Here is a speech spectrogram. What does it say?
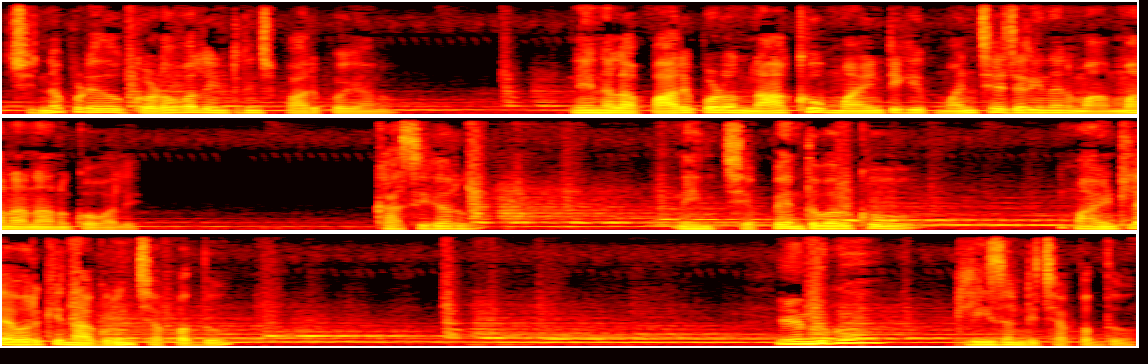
చిన్నప్పుడు ఏదో గొడవ వల్ల ఇంటి నుంచి పారిపోయాను. నేను అలా పారిపోవడం నాకు మా ఇంటికి మంచే జరిగిందని మా అమ్మ నాన్న అనుకోవాలి. కాశీ గారు నేను చెప్పేంత వరకు మా ఇంట్లో ఎవరికి నా గురించి చెప్పొద్దు. ఎందుకు? ప్లీజ్ అండి చెప్పొద్దు.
